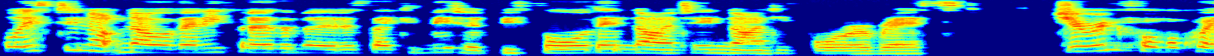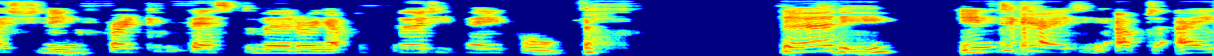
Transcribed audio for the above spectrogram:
Police do not know of any further murders they committed before their 1994 arrest. During formal questioning, Fred confessed to murdering up to 30 people, 30? indicating up to 18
